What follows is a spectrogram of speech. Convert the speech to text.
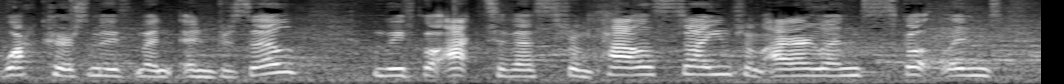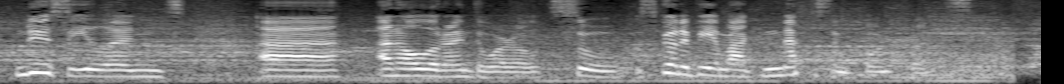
workers' movement in Brazil. And we've got activists from Palestine, from Ireland, Scotland, New Zealand, uh, and all around the world. So it's going to be a magnificent conference.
